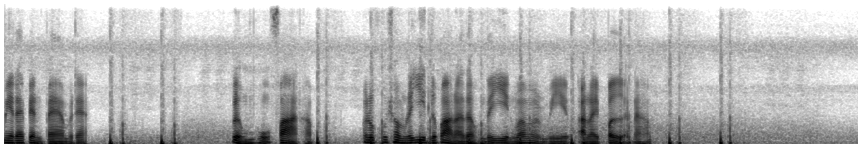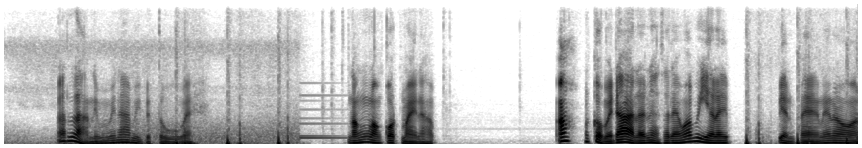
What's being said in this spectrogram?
มีอะไรเปลี่ยนแปลงไปเนี่ยหรือผมหูฝาดครับไม่รู้คุณผู้ชมได้ยินหรือเปล่านะแต่ผมได้ยินว่ามันมีอะไรเปิดนะครับด้านหลังนี่มันไม่น่ามีประตูไหมน้องลองกดใหม่นะครับอะมันกดไม่ได้แล้วเนี่ยแสดงว่ามีอะไรเปลี่ยนแปลงแน่นอน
